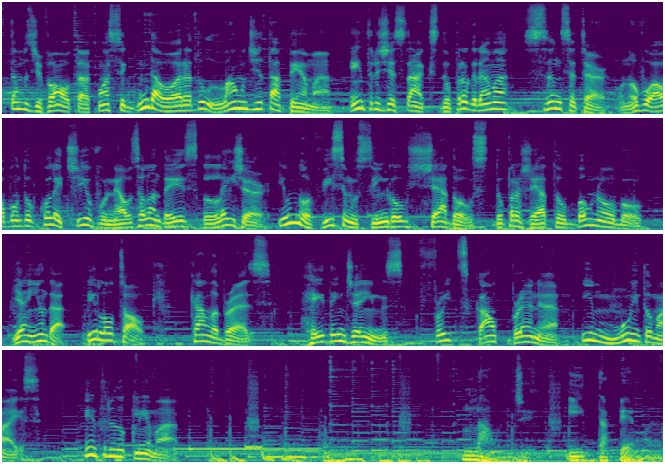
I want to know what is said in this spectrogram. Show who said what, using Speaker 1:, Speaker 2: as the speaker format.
Speaker 1: Estamos de volta com a segunda hora do Lounge Itapema. Entre os destaques do programa, Sunseter, o novo álbum do coletivo neozelandês Leisure e o novíssimo single Shadows, do projeto Bonobo. E ainda, Pillow Talk, Calabres, Hayden James, Fritz Kalkbrenner e muito mais. Entre no clima.
Speaker 2: Lounge Itapema.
